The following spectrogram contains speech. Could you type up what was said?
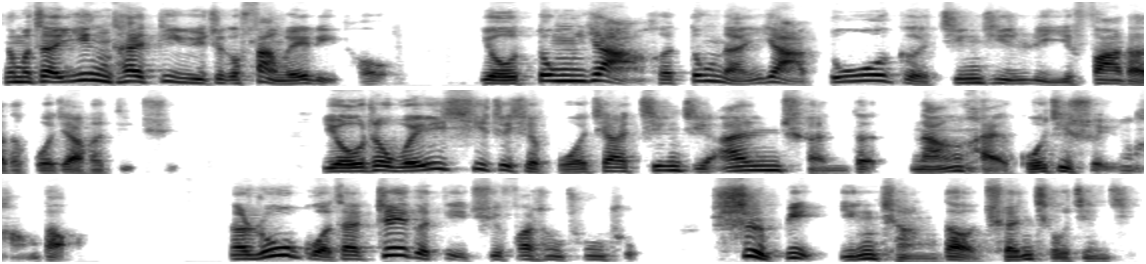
那么，在印太地域这个范围里头，有东亚和东南亚多个经济日益发达的国家和地区，有着维系这些国家经济安全的南海国际水运航道。那如果在这个地区发生冲突，势必影响到全球经济，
